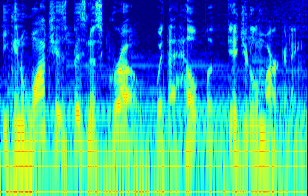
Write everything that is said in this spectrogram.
he can watch his business grow with the help of digital marketing.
